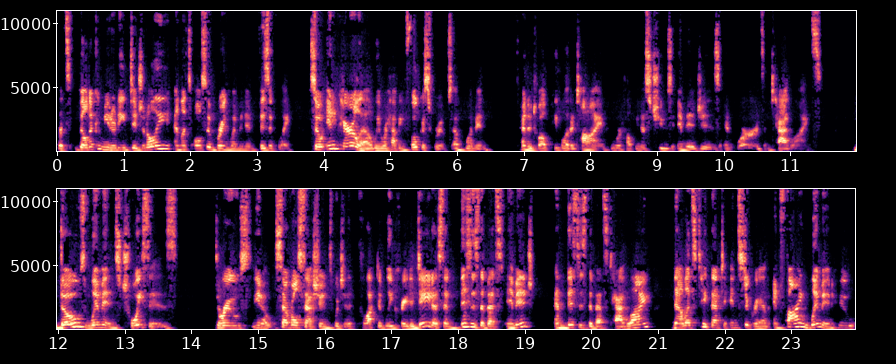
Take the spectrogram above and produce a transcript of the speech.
Let's build a community digitally and let's also bring women in physically. So in parallel, we were having focus groups of women 10 to 12 people at a time who were helping us choose images and words and taglines. Those women's choices through, you know, several sessions, which collectively created data said, this is the best image and this is the best tagline. Now let's take that to Instagram and find women who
